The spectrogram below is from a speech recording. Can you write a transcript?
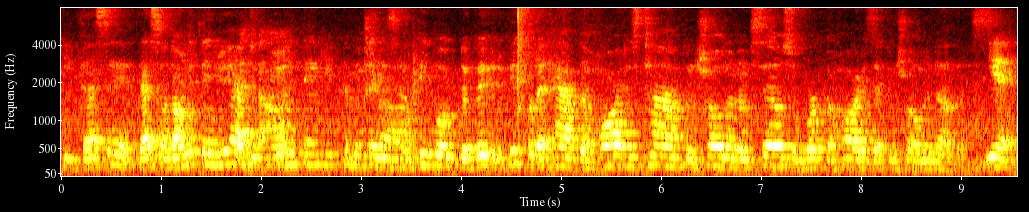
people. That's it. That's the only thing you have That's to the only thing you Let can me tell you something. People, the, the people that have the hardest time controlling themselves will work the hardest at controlling others. Yes.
